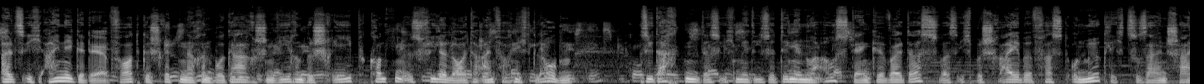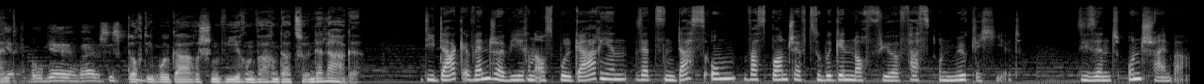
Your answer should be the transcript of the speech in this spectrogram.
Als ich einige der fortgeschritteneren bulgarischen Viren beschrieb, konnten es viele Leute einfach nicht glauben. Sie dachten, dass ich mir diese Dinge nur ausdenke, weil das, was ich beschreibe, fast unmöglich zu sein scheint. Doch die bulgarischen Viren waren dazu in der Lage. Die Dark Avenger-Viren aus Bulgarien setzen das um, was Bonchev zu Beginn noch für fast unmöglich hielt. Sie sind unscheinbar,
